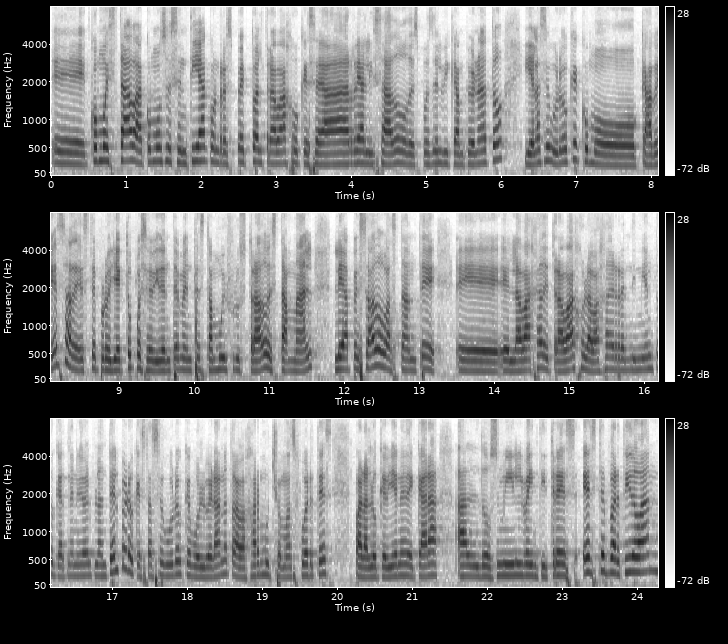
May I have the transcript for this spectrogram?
eh, cómo estaba, cómo se sentía con respecto al trabajo que se ha realizado después del bicampeonato. Y él aseguró que como cabeza de este proyecto, pues evidentemente está muy frustrado, está mal, le ha pesado bastante eh, la baja de trabajo, la baja de rendimiento que ha tenido el plantel, pero que está seguro que volverán a trabajar mucho más fuertes para lo que viene de cara al 2023. Este partido, Andy,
